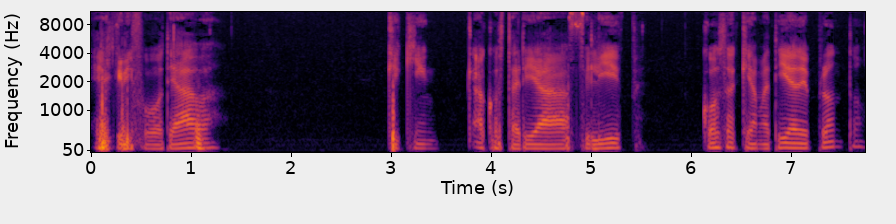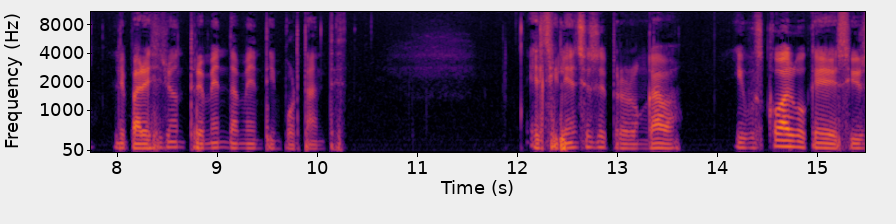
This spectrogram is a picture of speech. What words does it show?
el grifo goteaba, que quien acostaría a Philippe, cosas que a Matías de pronto le parecieron tremendamente importantes. El silencio se prolongaba y buscó algo que decir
